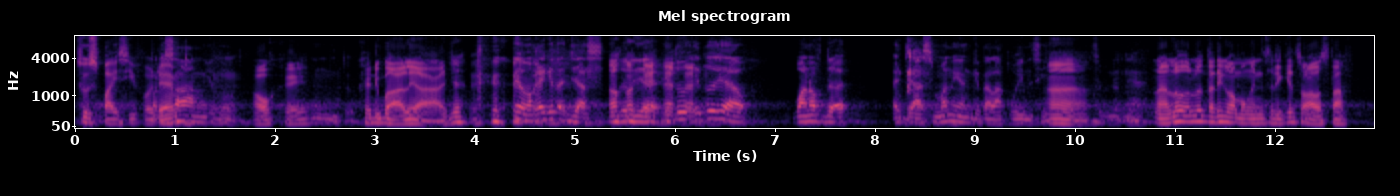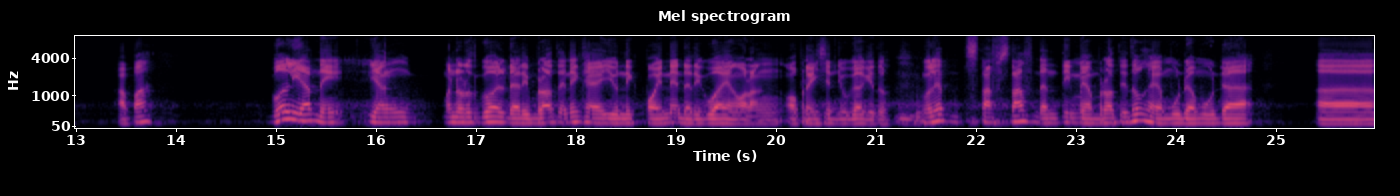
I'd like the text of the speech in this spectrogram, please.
too spicy for them. pedesan gitu. Oke. Hmm. Kayak di Bali aja. ya makanya kita adjust. Itu dia. Itu itu ya one of the adjustment yang kita lakuin sih Ah. sebenarnya. Nah, lu lu tadi ngomongin sedikit soal staff. Apa? Gue lihat nih yang menurut gue dari Broad ini kayak unique pointnya dari gue yang orang operation juga gitu. Gue lihat staff-staff dan timnya Broad itu kayak muda-muda eh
